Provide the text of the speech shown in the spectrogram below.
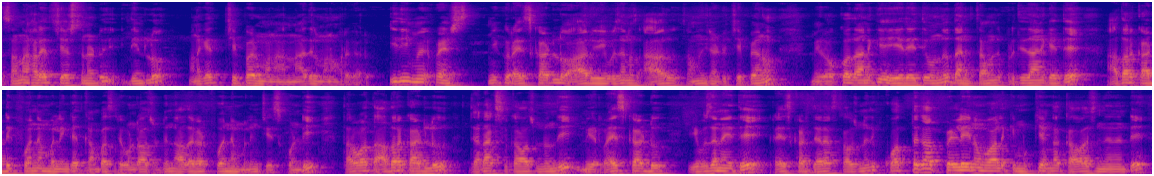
సన్నాహాలు అయితే చేస్తున్నట్టు దీంట్లో మనకైతే చెప్పాడు మన నాదిల్ మనోహర్ గారు. ఇది మీ- ఫ్రెండ్స్ మీకు రైస్ కార్డులో ఆరు విభజన ఆరు సంబంధించినట్టు చెప్పాను. మీరు ఒక్కో దానికి ఏదైతే ఉందో దానికి సంబంధించి ప్రతి దానికైతే ఆధార్ కార్డుకి ఫోన్ నెంబర్ లింక్ అయితే కంపల్సరీ ఉండాల్సి ఉంటుంది. Aadhaar card phone number link చేసుకోండి. తర్వాత ఆధార్ కార్డులు జెరాక్స్ కావాల్సి ఉంటుంది. మీరు రైస్ కార్డు విభజన అయితే రైస్ కార్డు జెరాక్స్ కావాల్సి ఉంటుంది. కొత్తగా పెళ్ళైన వాళ్ళకి ముఖ్యంగా కావాల్సింది ఏంటంటే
